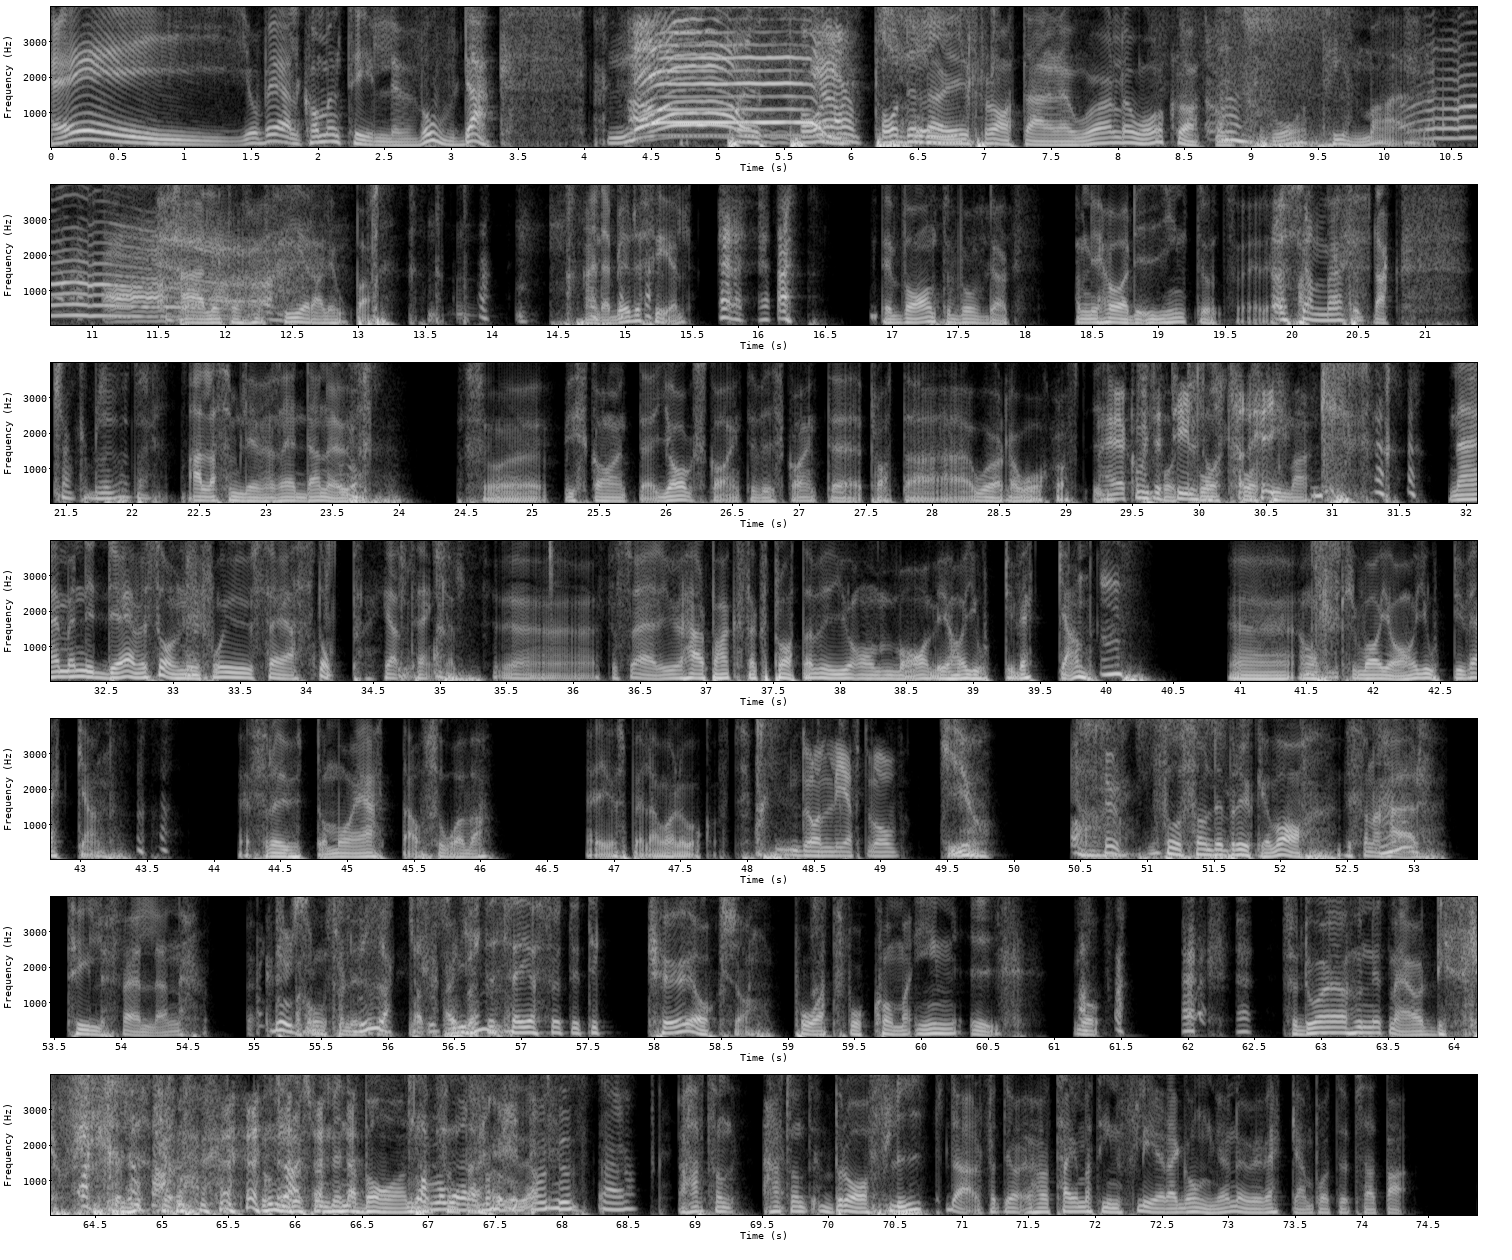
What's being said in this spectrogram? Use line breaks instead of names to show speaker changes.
Hej och välkommen till Vovdags!
Nej!
Pod, podden där vi pratar World of Warcraft i två timmar. Härligt att se er allihopa. Nej, där blev det fel. Det var inte Vovdags. Som ni hörde i introt så är det
Jag känner att det
dags.
kanske blir det.
Alla som blev rädda nu. Så vi ska inte, jag ska inte, vi ska inte prata World of Warcraft i
Nej, jag kommer inte
två, två,
dig.
timmar. Nej men det är väl så, ni får ju säga stopp helt enkelt. Eh, För så är det ju, här på Hackstacks pratar vi ju om vad vi har gjort i veckan.
Mm.
Eh, Och vad jag har gjort i veckan. Eh, Förutom att äta och sova. är ju att spela World of Warcraft.
Du har levt WoW.
Jo.
Ah,
Så som det brukar vara vid sådana
Mm.
Tillfällen.
Du som tvekade så
Ja, I och
länge.
för sig har jag suttit i kö också på att få komma in i. Så då har jag hunnit med att diska och fixa lite och umgås med mina barn. Och sånt där. Jag har haft sånt, haft sånt bra flyt där för att jag har tajmat in flera gånger nu i veckan på typ så att bara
